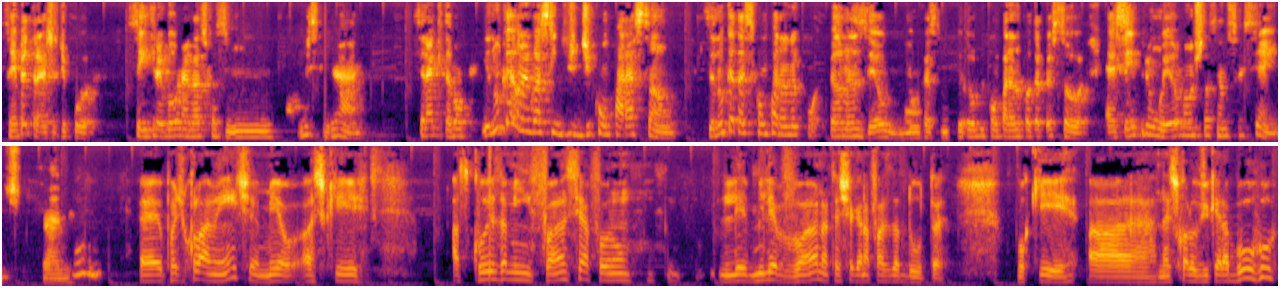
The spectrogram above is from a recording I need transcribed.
Sempre atrás. Tipo, você entregou um negócio assim, hum, será? Será que tá bom? E nunca é um negócio assim, de, de comparação. Você nunca tá se comparando com, pelo menos eu, nunca assim, eu tô me comparando com outra pessoa. É sempre um eu não estou sendo suficiente, sabe? É, eu particularmente, meu, acho que as coisas da minha infância foram me levando até chegar na fase da adulta. Porque uh, na escola eu vi que era burro,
